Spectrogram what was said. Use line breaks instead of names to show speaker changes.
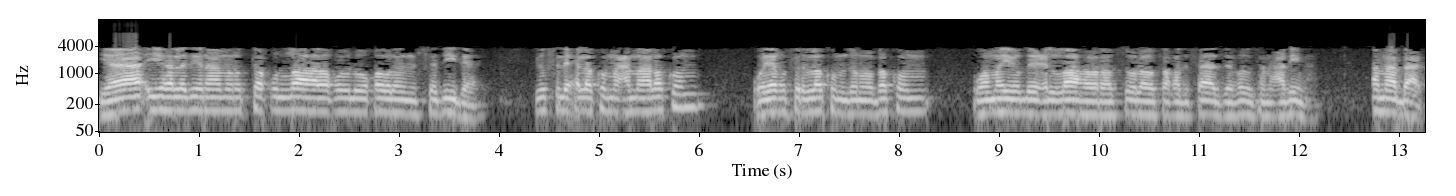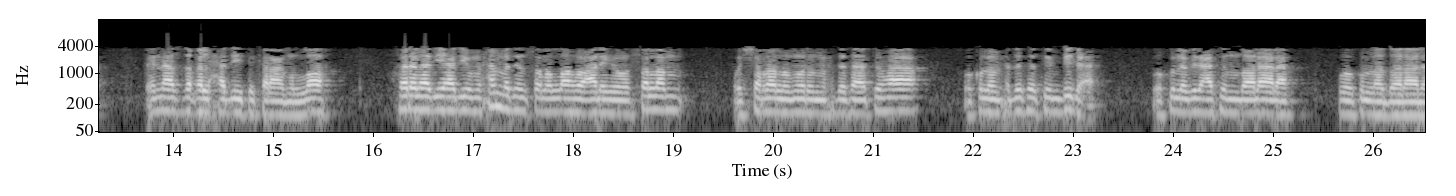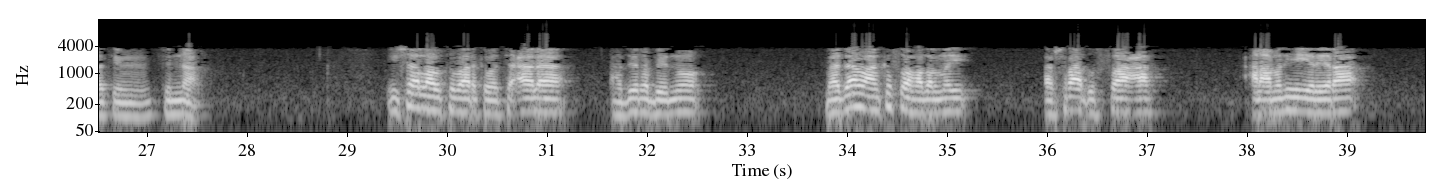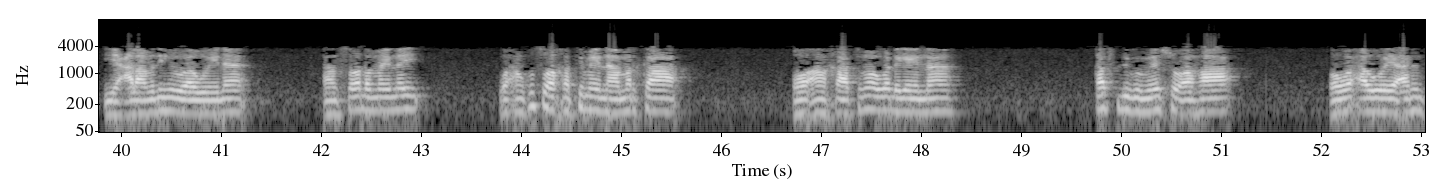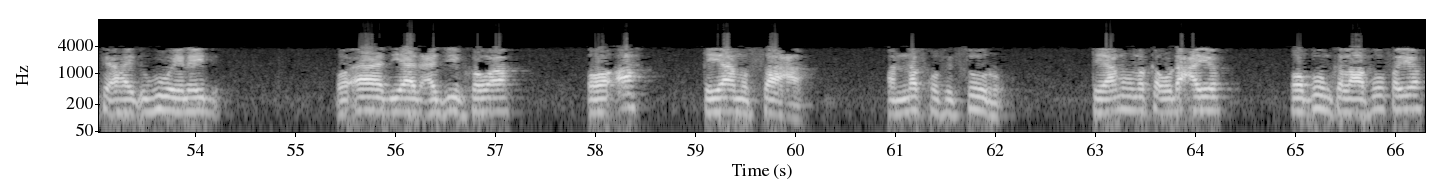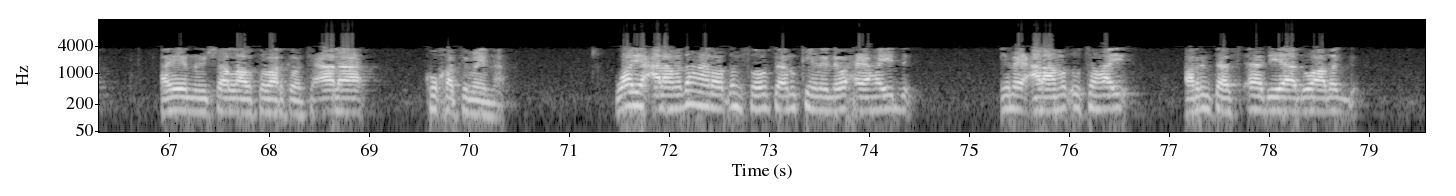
يا أيها الذين آمنوا اتقوا الله وقولوا قولا سديدا يصلح لكم أعمالكم ويغفر لكم ذنوبكم ومن يطع الله ورسوله فقد فاز فوزا عظيما أما بعد فإن أصدق الحديث كلام الله خير الهدي هدي محمد صلى الله عليه وسلم وشر الأمور محدثاتها وكل محدثة بدعة وكل بدعة ضلالة وكل ضلالة في النار in sha allahu tabaaraka wa tacaala haddii rabbi idmo maadaama aan ka soo hadalnay ashraad asaaca calaamadihii yaryaraa iyo calaamadihii waaweynaa aan soo dhamaynay waxaan ku soo khatimaynaa markaa oo aan khaatimo uga dhigaynaa qasdigu meeshuu ahaa oo waxa weeye arrintii ahayd ugu weyneyd oo aad iyo aad cajiibka u ah oo ah qiyaamu asaaca annafku fi suur. Qiyaamuhu marka uu dhacayo oo buunka la afuufayo ayaynu insha allahu tabaaraka watacaala ku khatimaynaa. Waayo calaamadahan oo dhan sababta aan u keenayna waxay ahayd inay calaamad u tahay arrintaas aad iyo aad u adag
